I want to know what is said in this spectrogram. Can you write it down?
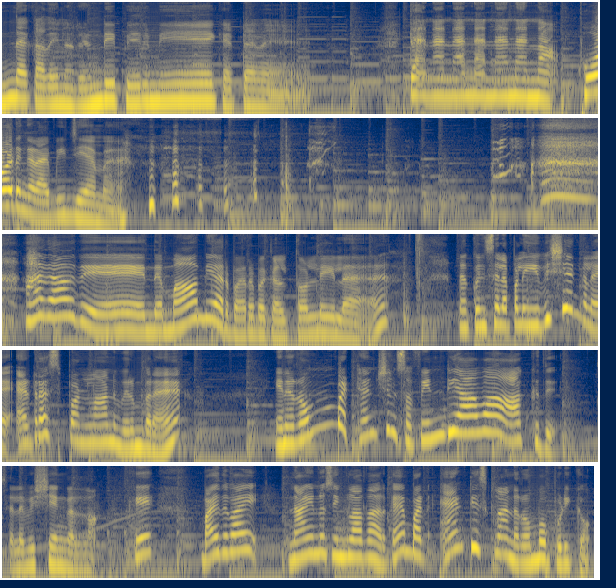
இந்த கதையில் ரெண்டு பேருமே கெட்டவன். போடுங்கடா பிஜிஎம் அதாவது இந்த மாமியார் மருமகள் தொல்லையில் நான் கொஞ்சம் சில பல விஷயங்களை அட்ரஸ் பண்ணலான்னு விரும்புகிறேன் என்னை ரொம்ப டென்ஷன்ஸ் ஆஃப் இந்தியாவாக ஆக்குது சில விஷயங்கள்லாம். ஓகே பை த பாய் நான் இன்னும் சிங்கிளாக தான் இருக்கேன் பட் ஆன்டிஸ்க்குலாம் எனக்கு ரொம்ப பிடிக்கும்.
